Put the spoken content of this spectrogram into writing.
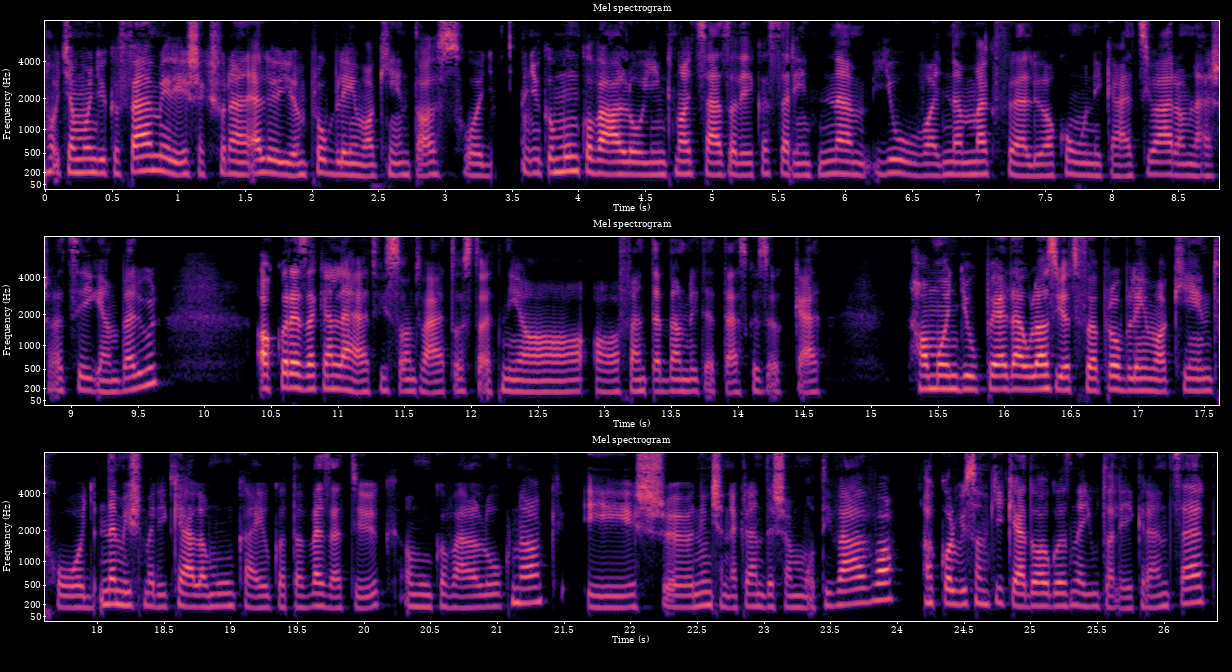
Hogyha mondjuk a felmérések során előjön problémaként az, hogy mondjuk a munkavállalóink nagy százaléka szerint nem jó vagy nem megfelelő a kommunikáció áramlása a cégen belül, akkor ezeken lehet viszont változtatni a, a fentebb említett eszközökkel. Ha mondjuk például az jött fel problémaként, hogy nem ismerik el a munkájukat a vezetők a munkavállalóknak, és nincsenek rendesen motiválva, akkor viszont ki kell dolgozni egy utalékrendszert,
